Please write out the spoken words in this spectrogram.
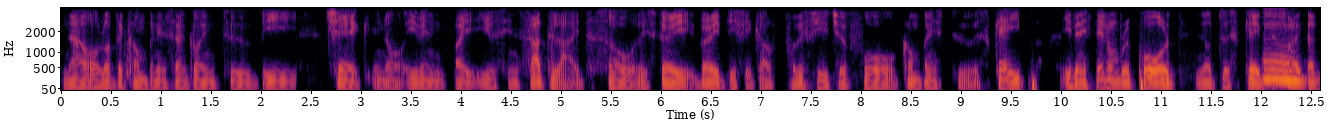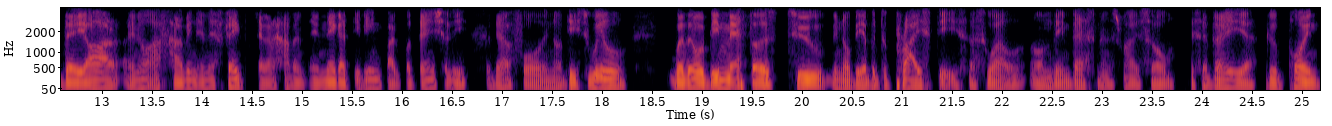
now all of the companies are going to be check, you know, even by using satellites. So it's very, very difficult for the future for companies to escape, even if they don't report, you know, to escape mm. the fact that they are, you know, having an effect, they're going to have a negative impact potentially. Therefore, you know, this will, whether there will be methods to, you know, be able to price these as well on the investments, right? So it's a very uh, good point.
